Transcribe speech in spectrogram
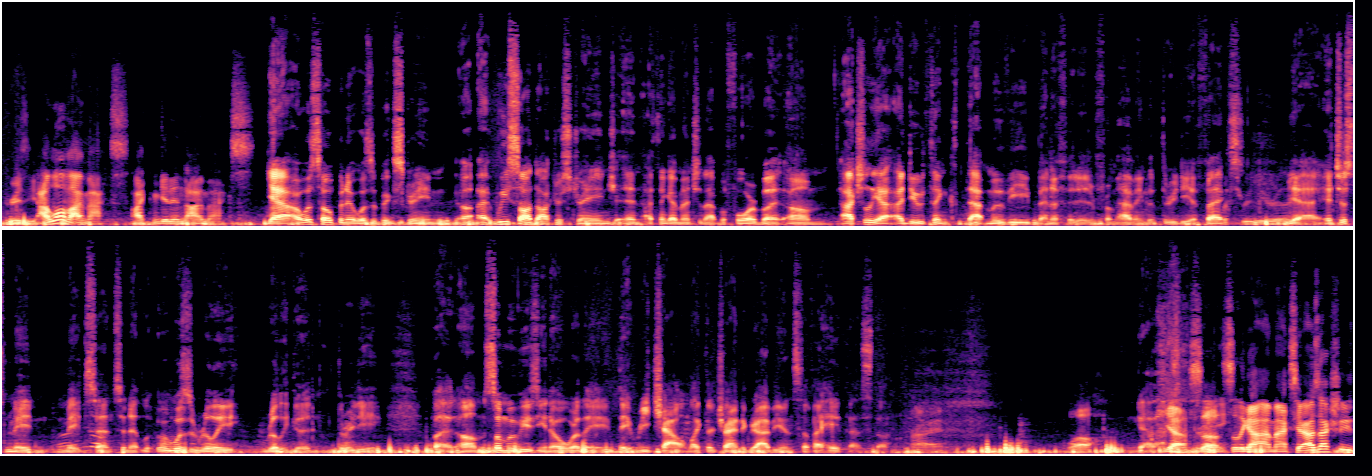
pretty crazy. I love IMAX. I can get into IMAX. Yeah, I was hoping it was a big screen. Uh, we saw Doctor Strange, and I think I mentioned that before. But um, actually, I, I do think that movie benefited from having the 3D effects. 3D, really? Yeah, it just made made sense, and it, it was really really good 3D. But um, some movies, you know, where they they reach out like they're trying to grab you and stuff. I hate that stuff. All right. Well, Yeah. yeah. So 3D. so they got IMAX here. I was actually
